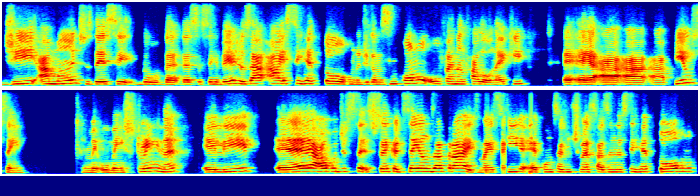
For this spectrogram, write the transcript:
de amantes desse, do, da, dessas cervejas a, a, esse retorno, digamos assim, como o Fernando falou, né, que é, é a, a, a Pilsen, o mainstream, né, ele é algo de cerca de 100 anos atrás, mas que é como se a gente estivesse fazendo esse retorno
